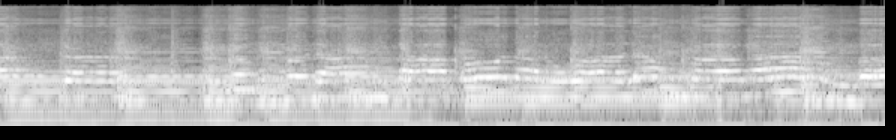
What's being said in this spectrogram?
hanggan Nang manang takot at walang pangamba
